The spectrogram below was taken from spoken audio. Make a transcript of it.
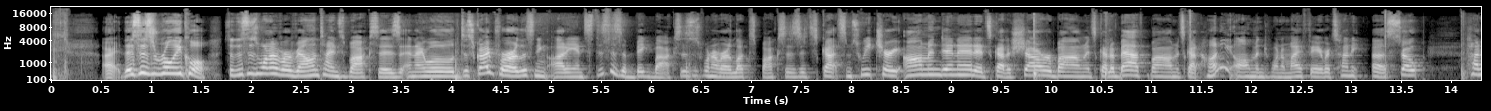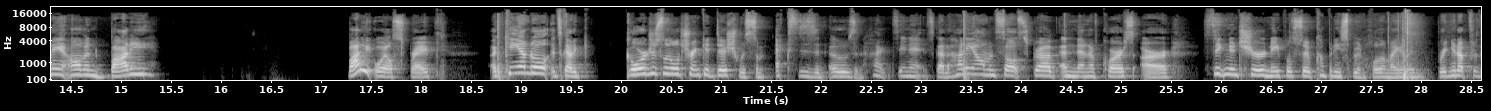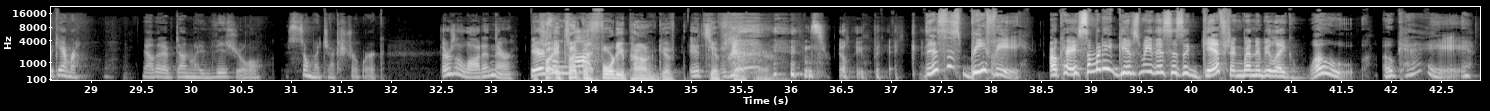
All right, this is really cool. So this is one of our Valentine's boxes, and I will describe for our listening audience. This is a big box. This is one of our Lux boxes. It's got some sweet cherry almond in it. It's got a shower bomb. It's got a bath bomb. It's got honey almond, one of my favorites. Honey uh, soap, honey almond body body oil spray, a candle. It's got a gorgeous little trinket dish with some X's and O's and hearts in it. It's got a honey almond salt scrub, and then of course our signature Naples Soap Company spoon. Hold on, I'm gonna bring it up for the camera. Now that I've done my visual, there's so much extra work. There's a lot in there. There's it's like, a it's lot. like a 40 pound gift, It's gift set there. it's really big. this is beefy. Okay, somebody gives me this as a gift. I'm going to be like, whoa, okay.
